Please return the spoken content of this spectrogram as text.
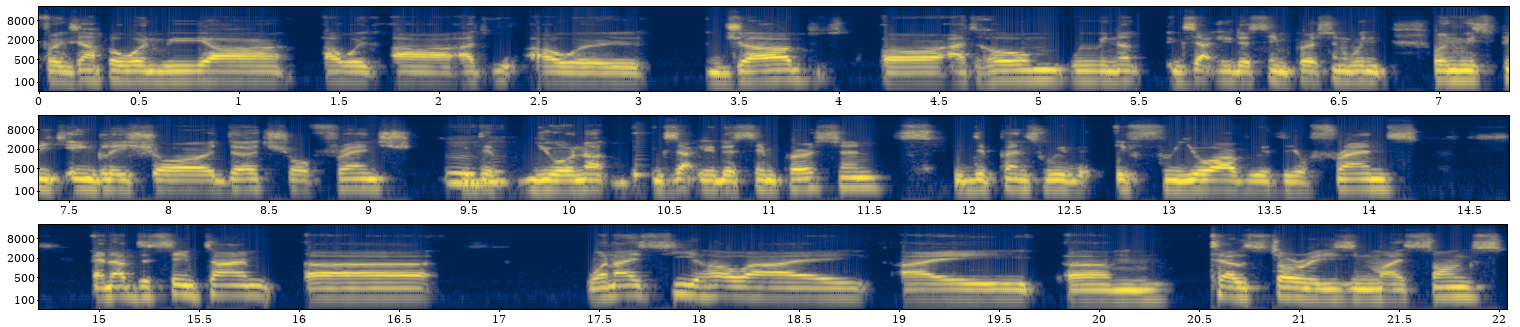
for example, when we are our, our at our job or at home, we're not exactly the same person. When when we speak English or Dutch or French, the- you are not exactly the same person. It depends with if you are with your friends, and at the same time. Uh, when I see how I I um, tell stories in my songs,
